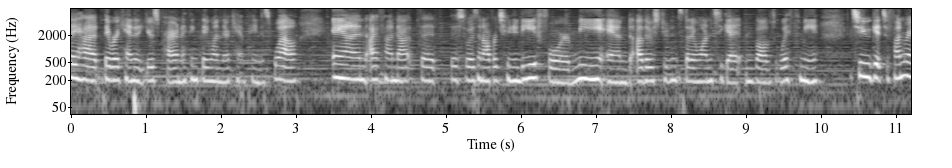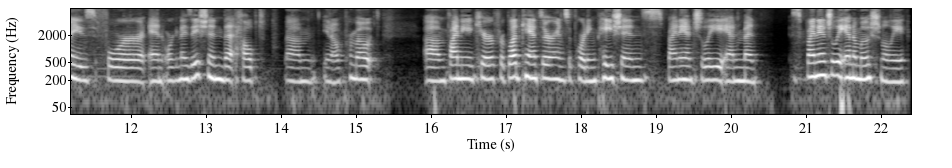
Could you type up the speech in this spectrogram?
They had they were a candidate years prior, and I think they won their campaign as well. And I found out that this was an opportunity for me and other students that I wanted to get involved with me to get to fundraise for an organization that helped, um, you know, promote. Um, finding a cure for blood cancer and supporting patients financially and meant financially and emotionally.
